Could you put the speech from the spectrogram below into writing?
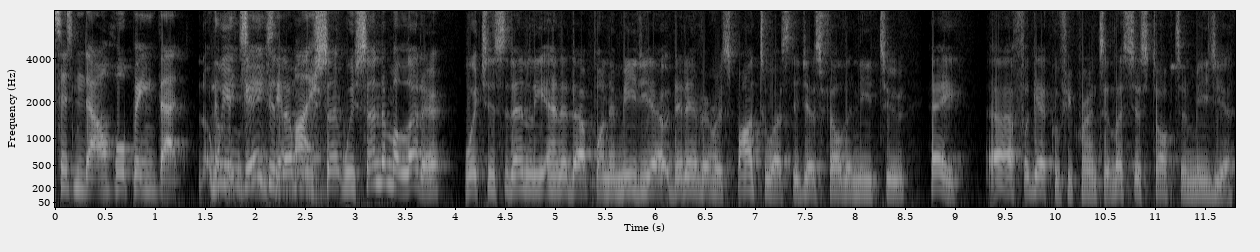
sitting down hoping that we engage in them. We mind. sent, we send them a letter, which incidentally ended up on the media. They didn't even respond to us. They just felt the need to, hey, uh, forget Kofi Koranteng. Let's just talk to the media.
